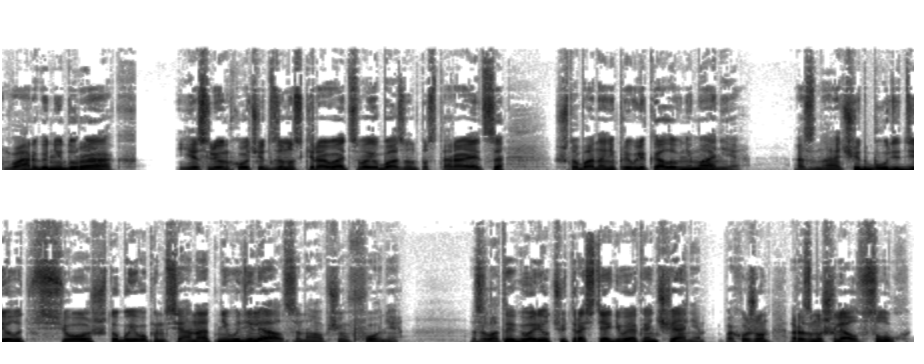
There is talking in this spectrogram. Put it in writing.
Варга не дурак. Если он хочет замаскировать свою базу, он постарается, чтобы она не привлекала внимания. А значит, будет делать все, чтобы его пансионат не выделялся на общем фоне». Золотых говорил, чуть растягивая окончание. Похоже, он размышлял вслух.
